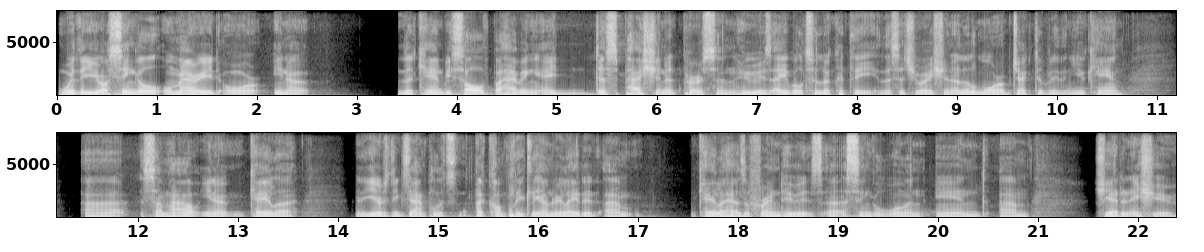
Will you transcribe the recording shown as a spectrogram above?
whether you're single or married or you know that can be solved by having a dispassionate person who is able to look at the, the situation a little more objectively than you can. Uh, somehow, you know, Kayla, here's an example, it's completely unrelated. Um, Kayla has a friend who is a single woman and um, she had an issue.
